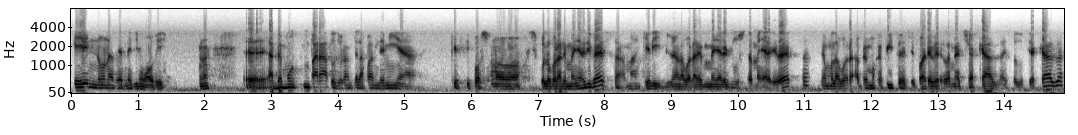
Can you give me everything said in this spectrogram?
e non averne di nuovi. Eh, abbiamo imparato durante la pandemia che si, possono, si, può lavorare in maniera diversa, ma anche lì bisogna lavorare in maniera giusta, in maniera diversa. Abbiamo, lavora- abbiamo capito che si può avere la merce a casa e i prodotti a casa,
